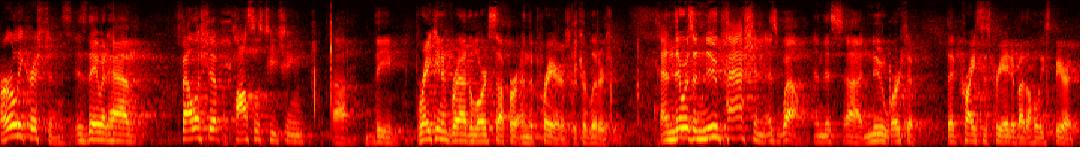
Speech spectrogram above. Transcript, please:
early Christians, is they would have fellowship, apostles' teaching, uh, the breaking of bread, the Lord's Supper, and the prayers, which are liturgy. And there was a new passion as well in this uh, new worship that Christ has created by the Holy Spirit.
